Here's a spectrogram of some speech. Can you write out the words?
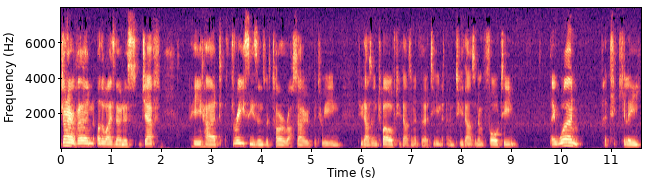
John Vergne, otherwise known as Jev, he had three seasons with Toro Rosso between 2012, 2013, and 2014. They weren't particularly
